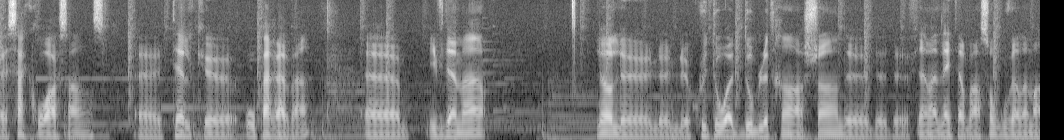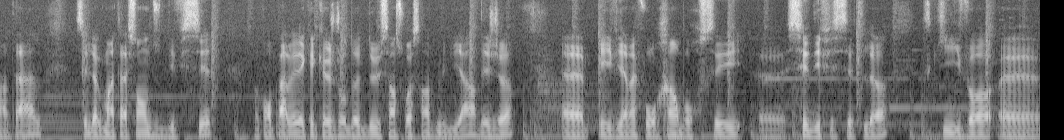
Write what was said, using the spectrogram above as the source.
euh, sa croissance telle qu'auparavant. évidemment, là, le, couteau à double tranchant de, finalement de l'intervention gouvernementale, c'est l'augmentation du déficit. Donc, on parlait il y a quelques jours de 260 milliards déjà. Euh, et évidemment, il faut rembourser euh, ces déficits-là, ce qui va euh,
